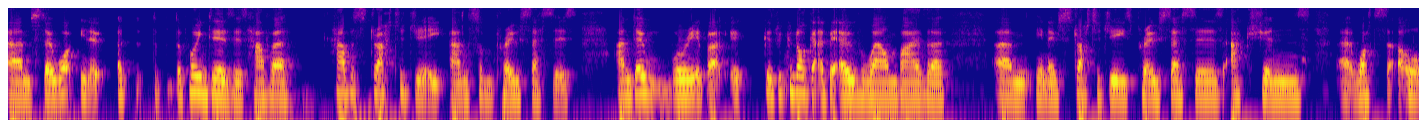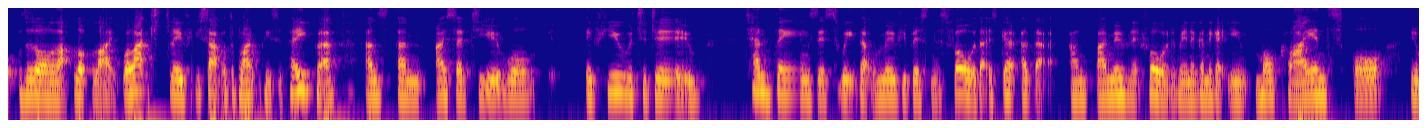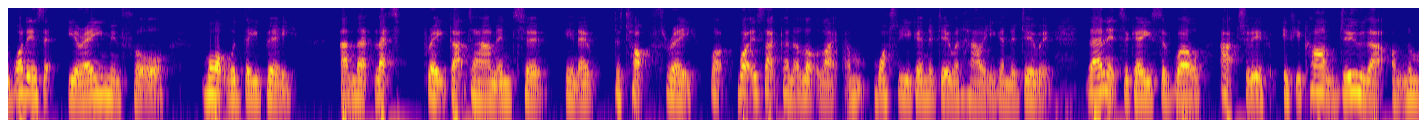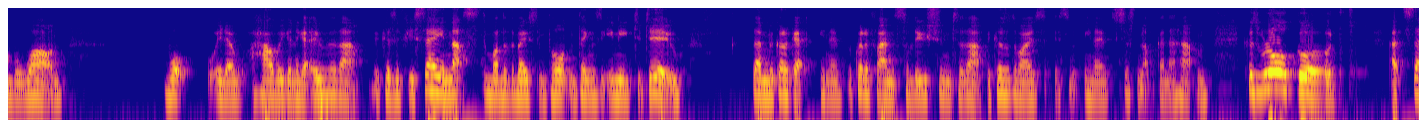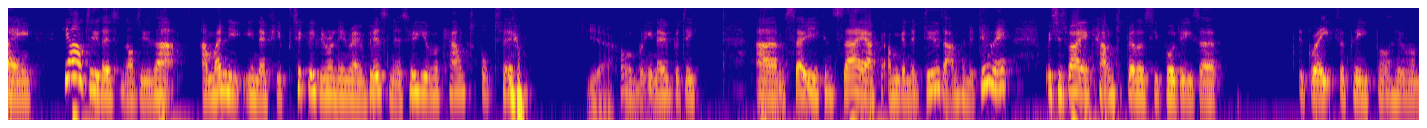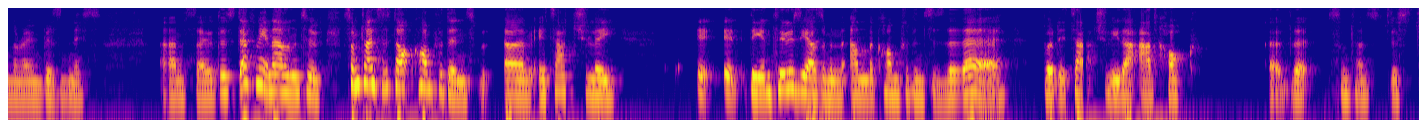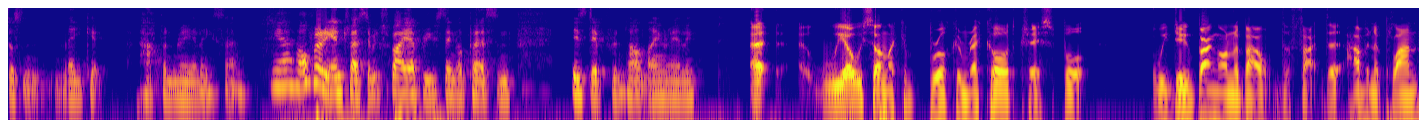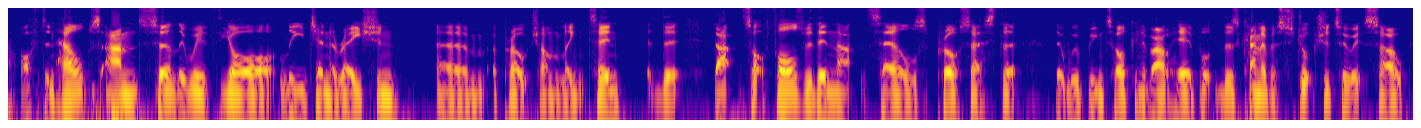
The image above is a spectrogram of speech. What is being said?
Um, so what, you know, the, the point is, is have a, have a strategy and some processes. And don't worry about it because we can all get a bit overwhelmed by the um, you know strategies processes actions uh, what's what does all of that look like? Well actually if you sat with a blank piece of paper and and i said to you well if you were to do 10 things this week that will move your business forward that is going uh, that and by moving it forward i mean are going to get you more clients or you know what is it you're aiming for? What would they be? And that let's break that down into you know the top three. What what is that going to look like and what are you going to do and how are you going to do it? Then it's a case of well actually if, if you can't do that on number one what you know how are we going to get over that? Because if you're saying that's one of the most important things that you need to do then we've got to get you know we've got to find a solution to that because otherwise it's you know it's just not going to happen. Because we're all good at saying yeah i'll do this and i'll do that. And when you you know if you particularly if you're running your own business who you're accountable to yeah. Probably nobody. Um, so you can say, I, am going to do that, I'm going to do it, which is why accountability buddies are great for people who run their own business. Um, so there's definitely an element of sometimes it's not confidence, but um, it's actually it, it, the enthusiasm and, and, the confidence is there, but it's actually that ad hoc uh, that sometimes just doesn't make it happen really. So yeah, all very interesting, which is why every single person is different, aren't they? Really. Uh, we always sound like a broken record, Chris, but we do bang on about the fact that having a plan often helps, and certainly with your lead generation um, approach on LinkedIn, that that sort of falls within that sales process that that we've been talking about here. But there's kind of a structure to it, so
